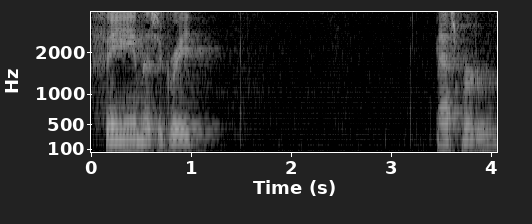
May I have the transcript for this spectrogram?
Fame as a great mass murderer?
